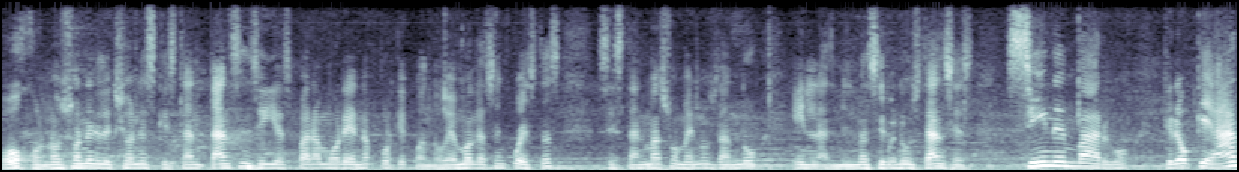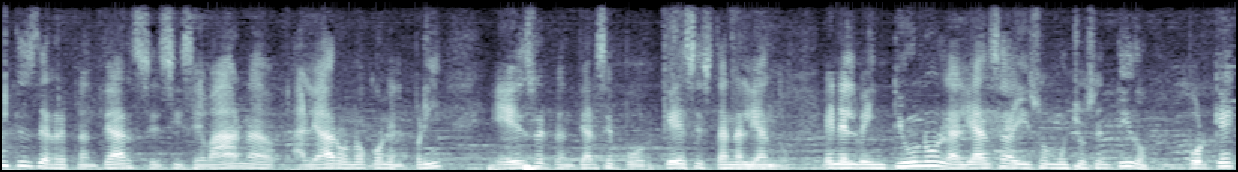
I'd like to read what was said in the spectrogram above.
Ojo, no son elecciones que están tan sencillas para Morena porque cuando vemos las encuestas se están más o menos dando en las mismas circunstancias. Sin embargo, creo que antes de replantearse si se van a aliar o no con el PRI, es replantearse por qué se están aliando. En el 21 la alianza hizo mucho sentido. ¿Por qué?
